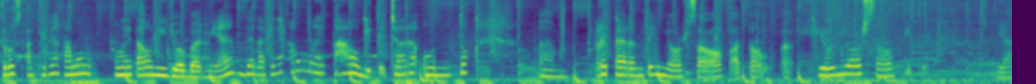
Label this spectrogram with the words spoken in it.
terus akhirnya kamu mulai tahu nih jawabannya dan akhirnya kamu mulai tahu gitu cara untuk um, reparenting yourself atau uh, heal yourself gitu. Ya.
